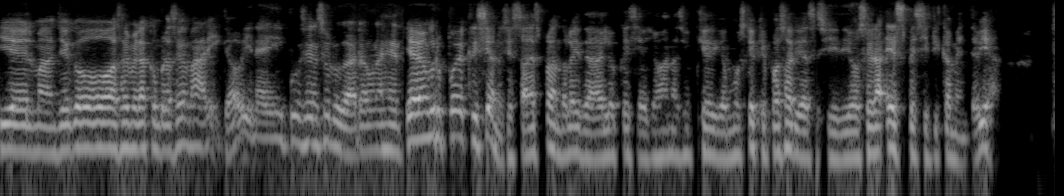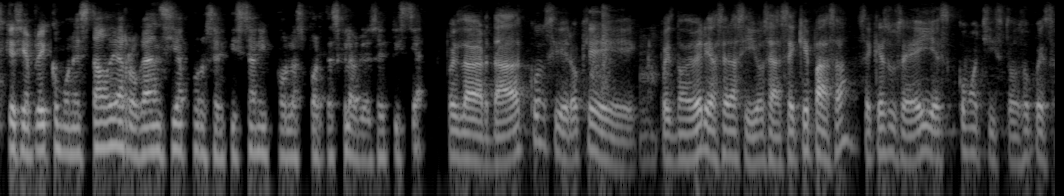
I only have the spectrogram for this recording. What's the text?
Y el man llegó a hacerme la conversación, marica, vine y puse en su lugar a una gente. Y había un grupo de cristianos y estaban explorando la idea de lo que decía Johanna, que digamos que qué pasaría si Dios era específicamente vieja. Que siempre hay como un estado de arrogancia por ser cristiano y por las puertas que le abrió ser cristiano. Pues la verdad considero que pues no debería ser así, o sea, sé que pasa, sé que sucede y es como chistoso pues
